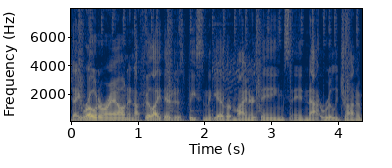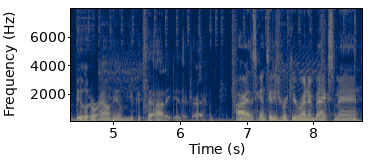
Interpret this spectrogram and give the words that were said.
they rode around, and I feel like they're just piecing together minor things and not really trying to build around him. You could tell how they did their draft. All right, let's get into these rookie running backs, man.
